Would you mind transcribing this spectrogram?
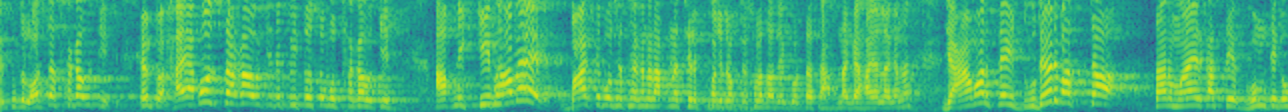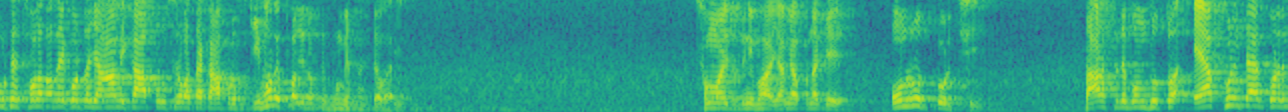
একটু তো লজ্জা থাকা উচিত, একটু হায়াবল থাকা উচিত, একটু ইতস্তবোধ থাকা উচিত। আপনি কীভাবে বাড়িতে বসে থাকেন আপনার ছেলে ফজর রক্তে সলাত আদায় করতে আসে? আপনাকে হায়া লাগে না? যে আমার সেই দুধের বাচ্চা তার মায়ের কাছ থেকে ঘুম থেকে উঠে সলাত আদায় করতে যে আমি কাপুরুষের বাচ্চা, কাপুরুষ, কীভাবে ফজর রক্তে ঘুমিয়ে থাকতে পারি? সম্মানিত তিনি ভাই, আমি আপনাকে অনুরোধ করছি তার সাথে বন্ধুত্ব এখনই ত্যাগ করেন,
